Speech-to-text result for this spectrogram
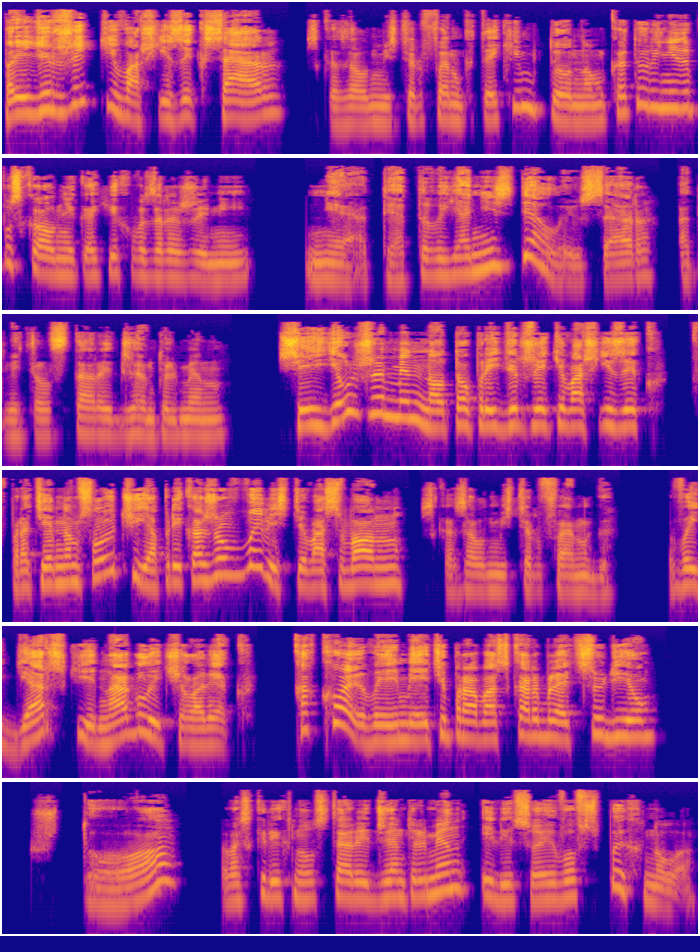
«Придержите ваш язык, сэр», — сказал мистер Фэнк таким тоном, который не допускал никаких возражений. «Нет, этого я не сделаю, сэр», — ответил старый джентльмен. «Сию же минуту придержите ваш язык. В противном случае я прикажу вывести вас вон», — сказал мистер Фэнг. «Вы дерзкий и наглый человек. Какое вы имеете право оскорблять судью?» «Что?» — воскликнул старый джентльмен, и лицо его вспыхнуло.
